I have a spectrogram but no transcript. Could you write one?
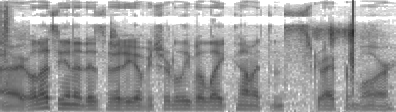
Alright, well that's the end of this video. Be sure to leave a like, comment, and subscribe for more.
